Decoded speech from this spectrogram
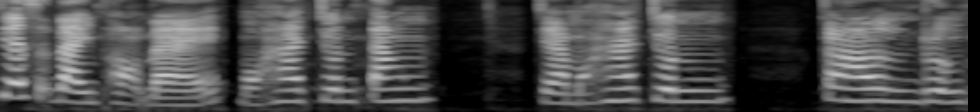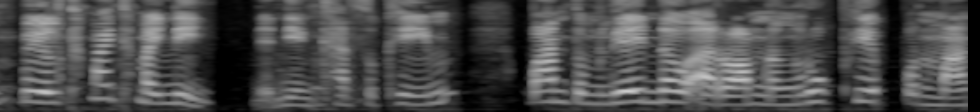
ជាស្ដែងផងដែរមហាជនតាំងចាមហាជនកាលរឿងពេលថ្មីថ្មីនេះអ្នកនាងខាន់សុខីម បានទម្លាយនៅអារម្មណ៍នឹងរូបភាពប៉ុន្មាន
